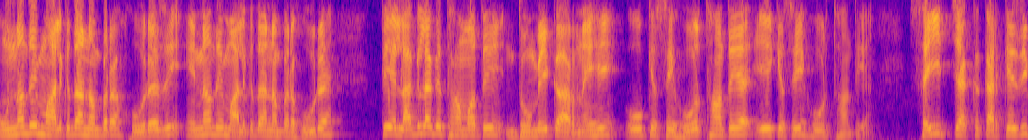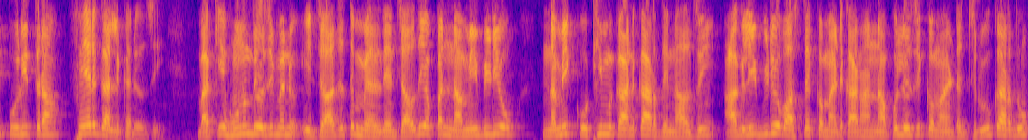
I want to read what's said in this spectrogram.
ਉਹਨਾਂ ਦੇ ਮਾਲਕ ਦਾ ਨੰਬਰ ਹੋਰ ਹੈ ਜੀ। ਇਹਨਾਂ ਦੇ ਮਾਲਕ ਦਾ ਨੰਬਰ ਹੋਰ ਹੈ। ਤੇ ਅਲੱਗ-ਅਲੱਗ ਥਾਵਾਂ ਤੇ ਦੋਵੇਂ ਘਰ ਨੇ ਇਹ। ਉਹ ਕਿਸੇ ਹੋਰ ਥਾਂ ਤੇ ਆ, ਇਹ ਕਿਸੇ ਹੋਰ ਥਾਂ ਤੇ ਆ। ਸਹੀ ਚੈੱਕ ਕਰਕੇ ਜੀ ਪੂਰੀ ਤਰ੍ਹਾਂ, ਫੇਰ ਗੱਲ ਕਰਿਓ ਜੀ। ਬਾਕੀ ਹੁਣ ਦਿਓ ਜੀ, ਮੈਨੂੰ ਇਜਾਜ਼ਤ। ਮਿਲਦੇ ਹਾਂ। ਜਲਦੀ ਆਪਾਂ ਨਵੀਂ ਵੀਡੀਓ ਨਵੀਂ ਕੋਠੀ ਮਕਾਨ ਘਰ ਦੇ ਨਾਲ ਜੀ। ਅਗਲੀ ਵੀਡੀਓ ਵਾਸਤੇ ਕਮੈਂਟ ਕਰਨਾ ਨਾ ਭੁੱਲਿਓ ਜੀ। ਕਮੈਂਟ ਜ਼ਰੂਰ ਕਰ ਦੂੰ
